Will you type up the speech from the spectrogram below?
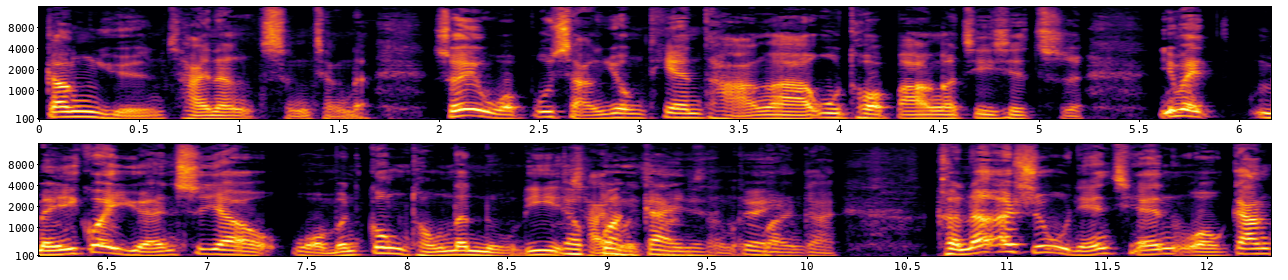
耕耘才能形成的，所以我不想用天堂啊、乌托邦啊这些词，因为玫瑰园是要我们共同的努力才会灌溉的产生的灌溉。可能二十五年前我刚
